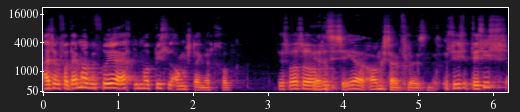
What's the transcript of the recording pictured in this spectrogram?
also von dem habe ich früher echt immer ein bisschen Angst eigentlich gehabt. Das war so, ja, das ist eher angsteinflößend. das ist, das ist,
